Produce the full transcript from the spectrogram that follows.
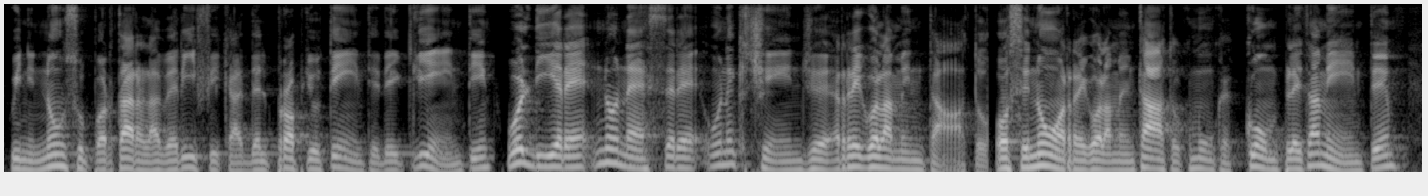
quindi non supportare la verifica del proprio utente e dei clienti, vuol dire non essere un exchange regolamentato o se non regolamentato comunque completamente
